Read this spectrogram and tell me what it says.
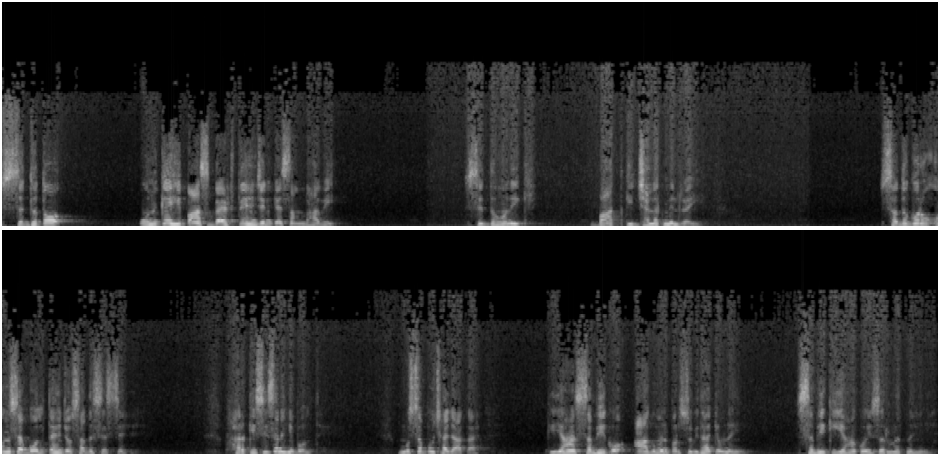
सिद्ध तो उनके ही पास बैठते हैं जिनके संभावी सिद्ध होने की बात की झलक मिल रही। सदगुरु उनसे बोलते हैं जो सद शिष्य हैं। हर किसी से नहीं बोलते। मुझसे पूछा जाता है कि यहाँ सभी को आगमन पर सुविधा क्यों नहीं? सभी की यहाँ कोई ज़रूरत नहीं है।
